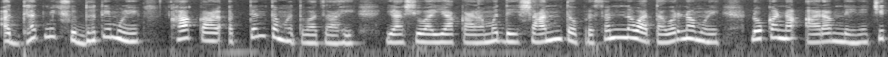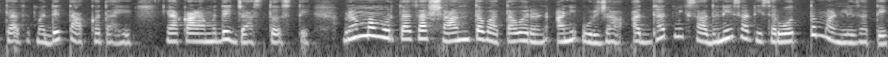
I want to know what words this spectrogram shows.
आध्यात्मिक शुद्धतेमुळे हा काळ अत्यंत महत्त्वाचा आहे. याशिवाय या काळामध्ये शांत प्रसन्न वातावरणामुळे लोकांना आराम देण्याची त्यामध्ये ताकद आहे. या काळामध्ये जास्त असते. ब्रह्ममुहूर्ताचा शांत वातावरण आणि ऊर्जा आध्यात्मिक साधनेसाठी सर्वोत्तम मानले जाते.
